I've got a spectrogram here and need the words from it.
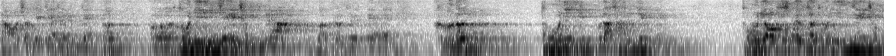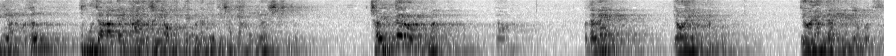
나오셔 얘기하셨는데, 어? 어, 돈이 인생의 전부냐, 뭐 그러던데, 그거는 돈이 있고 나서 하는 얘기예요. 돈이 없으면서 돈이 인생의 전부냐는 것은 부자가 될 가능성이 없기 때문에 그렇게 자기 합리화시킨 거예요. 절대로 돼요. 어. 그 다음에 여행다. 여행 다니는 게 어디 있어?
